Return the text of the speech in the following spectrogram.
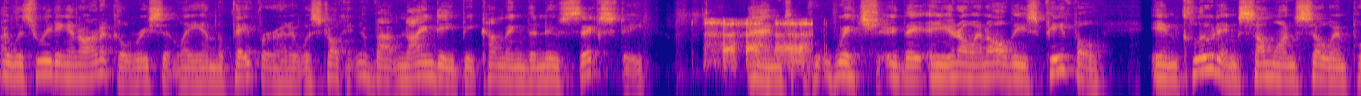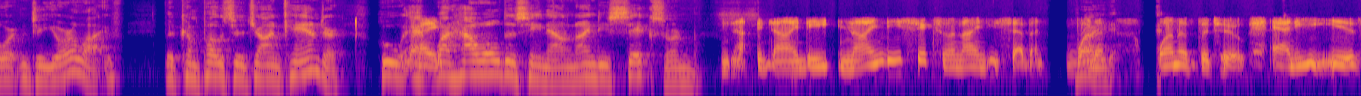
I was reading an article recently in the paper, and it was talking about ninety becoming the new sixty, and which they, you know, and all these people, including someone so important to your life, the composer John Kander, who right. at what? How old is he now? Ninety six or 90, 96 or ninety seven? One right. of one of the two, and he is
